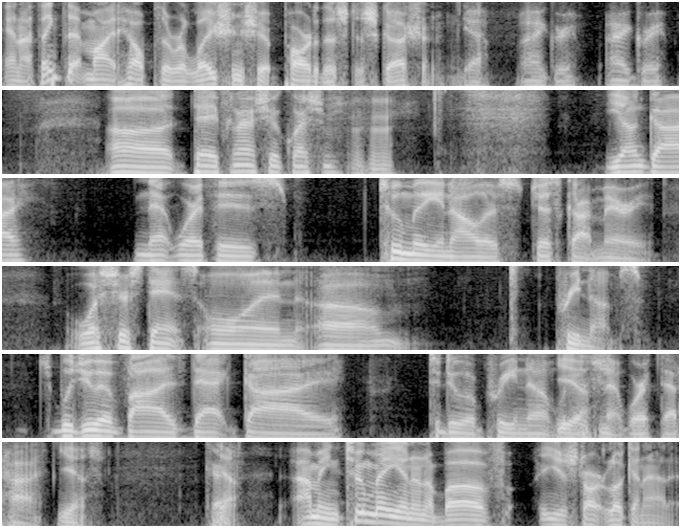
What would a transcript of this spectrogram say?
And I think that might help the relationship part of this discussion. Yeah, I agree. I agree. Uh, Dave, can I ask you a question? Mm-hmm. Young guy, net worth is two million dollars. Just got married. What's your stance on um, prenups? Would you advise that guy to do a prenup with Yes. his net worth that high? Yes. Okay. Yeah. I mean, two million and above, you start looking at it,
